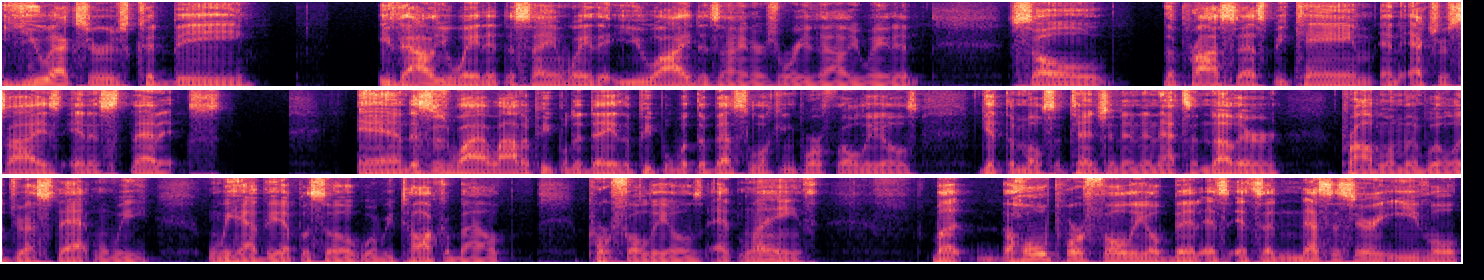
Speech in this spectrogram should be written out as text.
UXers could be evaluated the same way that UI designers were evaluated. So the process became an exercise in aesthetics. And this is why a lot of people today, the people with the best looking portfolios, get the most attention. And then that's another problem, and we'll address that when we when we have the episode where we talk about portfolios at length. But the whole portfolio bit is it's a necessary evil.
